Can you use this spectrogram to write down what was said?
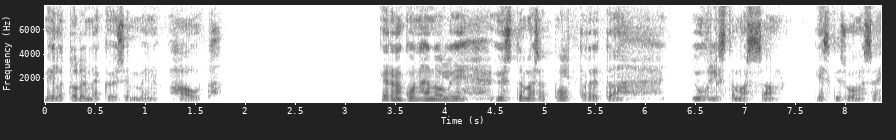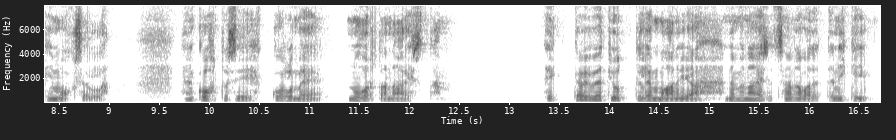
vielä todennäköisemmin hauta. Kerran kun hän oli ystävänsä polttareita juhlistamassa Keski-Suomessa Himoksella, hän kohtasi kolme nuorta naista. He kävivät juttelemaan ja nämä naiset sanovat, että Niki,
